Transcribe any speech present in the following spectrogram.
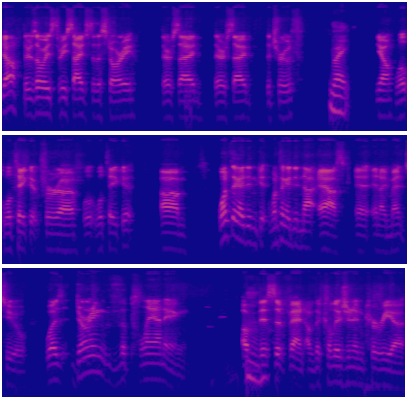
yeah, there's always three sides to the story. Their side, their side, the truth. right you know, we'll we'll take it for uh, we'll we'll take it. Um, one thing I didn't get, one thing I did not ask, and, and I meant to, was during the planning of Mm. this event of the collision in Korea,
